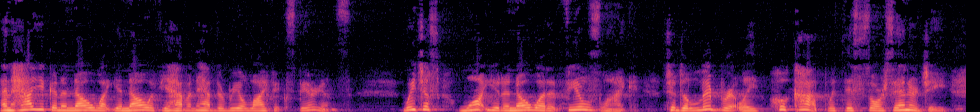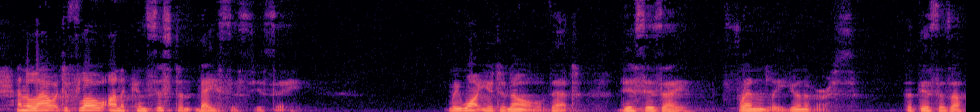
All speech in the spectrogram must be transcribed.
And how are you going to know what you know if you haven't had the real life experience? We just want you to know what it feels like to deliberately hook up with this source energy and allow it to flow on a consistent basis, you see. We want you to know that this is a friendly universe, that this is a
